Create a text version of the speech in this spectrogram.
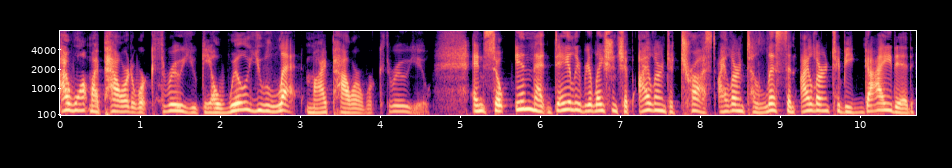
I want my power to work through you, Gail. Will you let my power work through you? And so, in that daily relationship, I learn to trust, I learn to listen, I learn to be guided,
